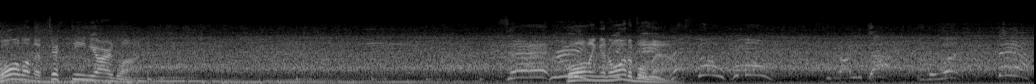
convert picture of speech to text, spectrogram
Ball on the 15-yard line. Set. Green, Calling an audible 16. now. Let's go. Come on. Give it all you got. Either what? Stay out.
